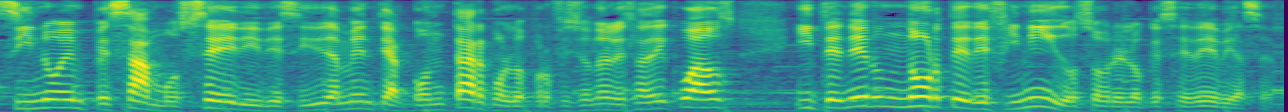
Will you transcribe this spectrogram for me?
si no empezamos seria y decididamente a contar con los profesionales adecuados y tener un norte definido sobre lo que se debe hacer.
